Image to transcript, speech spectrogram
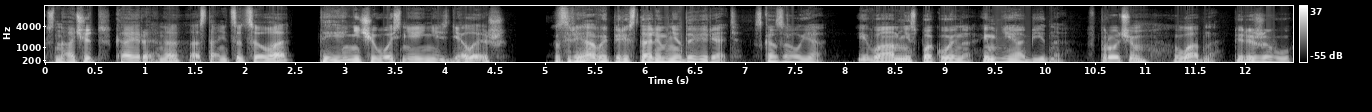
«Значит, Кайрена останется цела? Ты ничего с ней не сделаешь?» «Зря вы перестали мне доверять», — сказал я. И вам неспокойно, и мне обидно. Впрочем, ладно, переживу.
